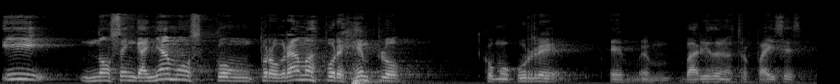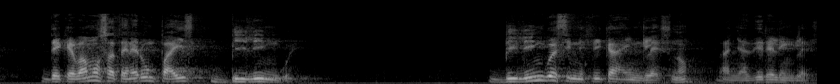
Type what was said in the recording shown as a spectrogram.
Y nos engañamos con programas, por ejemplo, como ocurre en, varios de nuestros países, de que vamos a tener un país bilingüe. Bilingüe significa inglés, ¿no? Añadir el inglés.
